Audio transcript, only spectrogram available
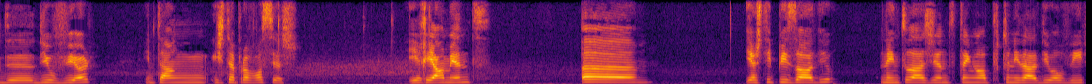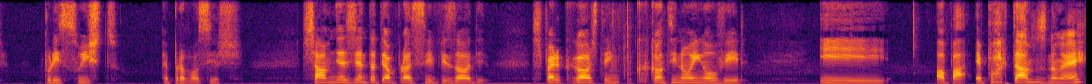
de, de o ver. Então, isto é para vocês. E realmente, uh, este episódio, nem toda a gente tem a oportunidade de o ouvir, por isso isto é para vocês. Tchau, minha gente, até ao próximo episódio. Espero que gostem, que continuem a ouvir. E. opa, é para que estamos, não é?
